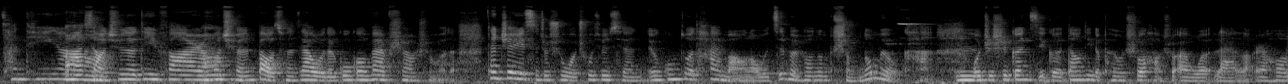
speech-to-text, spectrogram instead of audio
餐厅啊，想去的地方啊，然后全保存在我的 Google Map 上什么的。但这一次就是我出去前，因为工作太忙了，我基本上都什么都没有看。我只是跟几个当地的朋友说好，说哎我来了，然后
